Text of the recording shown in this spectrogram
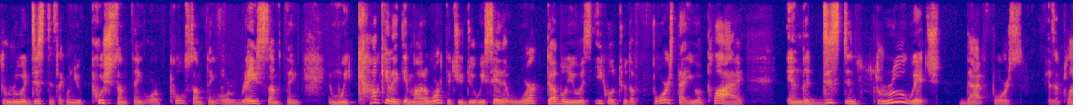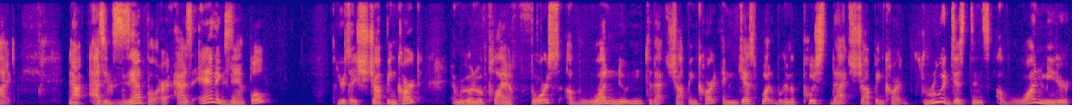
through a distance, like when you push something or pull something or raise something, and we calculate the amount of work that you do, we say that work W is equal to the force that you apply and the distance through which that force is applied. Now, as example, or as an example, here's a shopping cart, and we're going to apply a force of one Newton to that shopping cart. And guess what? We're going to push that shopping cart through a distance of one meter.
